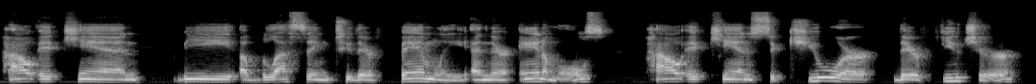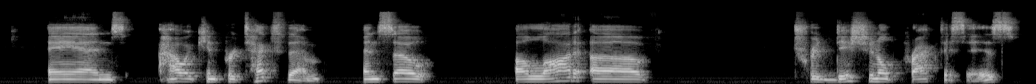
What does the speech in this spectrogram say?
how it can be a blessing to their family and their animals, how it can secure their future, and how it can protect them. And so, a lot of traditional practices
